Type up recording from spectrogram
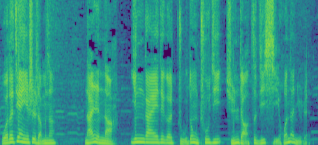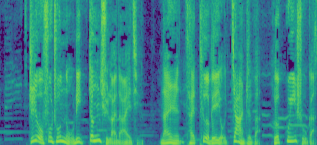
我的建议是什么呢？男人呐，应该这个主动出击，寻找自己喜欢的女人。只有付出努力争取来的爱情。男人才特别有价值感和归属感，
